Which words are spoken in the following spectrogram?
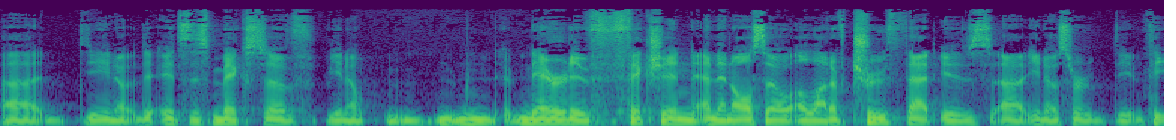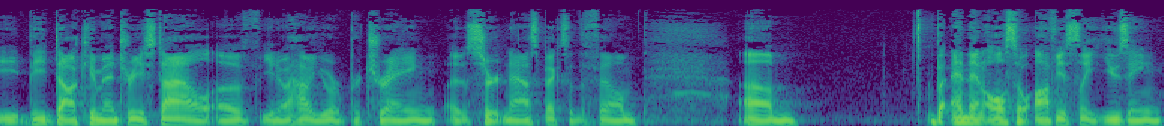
uh, you know it's this mix of you know narrative fiction and then also a lot of truth that is uh, you know sort of the, the, the documentary style of you know how you were portraying uh, certain aspects of the film. Um, but and then also obviously using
